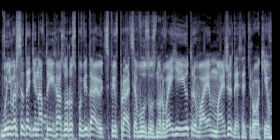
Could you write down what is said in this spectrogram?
В університеті нафти і газу розповідають, співпраця вузу з Норвегією триває майже 10 років.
